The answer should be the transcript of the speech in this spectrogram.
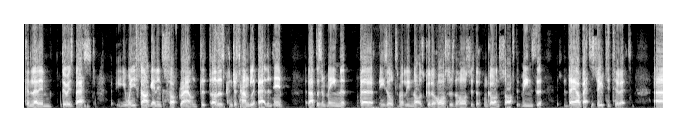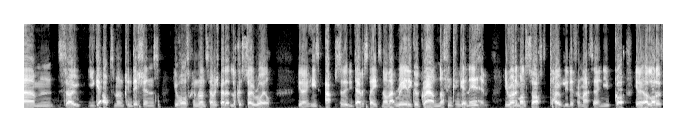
can let him do his best. When you start getting into soft ground, the others can just handle it better than him that doesn't mean that he's ultimately not as good a horse as the horses that can go on soft. It means that they are better suited to it. Um, so you get optimum conditions, your horse can run so much better. Look at Sceau Royal. You know, he's absolutely devastating on that really good ground. Nothing can get near him. You run him on soft, totally different matter. And you've got, you know, a lot of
